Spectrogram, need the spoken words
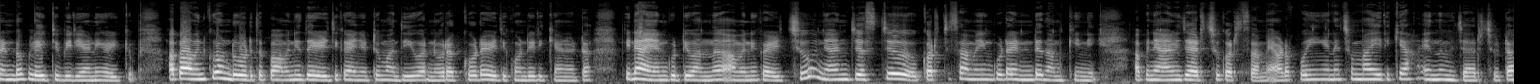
രണ്ടോ പ്ലേറ്റ് ബിരിയാണി കഴിക്കും. അപ്പോൾ അവനക്ക് കൊണ്ടു കൊടുത്തപ്പോൾ അവൻ ഇത് എഴുതി കഴിഞ്ഞിട്ട് മതി പറഞ്ഞു. റെക്കോർഡ് എഴുതിക്കൊണ്ടിരിക്കുകയാണ് കേട്ടോ പിന്നെ അയൻകുട്ടി വന്ന് അവന് കഴിച്ചു. ഞാൻ ജസ്റ്റ് കുറച്ച് സമയം കൂടെ ഉണ്ട് നമുക്കിനി. അപ്പോൾ ഞാൻ വിചാരിച്ചു കുറച്ച് സമയം. അവിടെ പോയി ഇങ്ങനെ ചുമ്മാ ഇരിക്കുക എന്നും വിചാരിച്ചു കേട്ടോ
